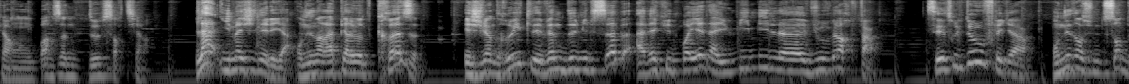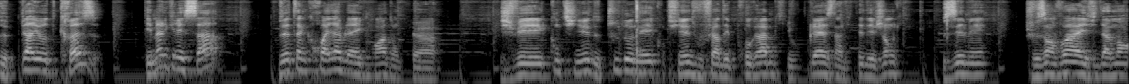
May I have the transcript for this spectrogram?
quand Warzone 2 sortira. Là, imaginez les gars, on est dans la période creuse, et je viens de ruit les 22 000 subs avec une moyenne à 8000 euh, viewers. Enfin, c'est des trucs de ouf les gars. On est dans une sorte de période creuse, et malgré ça, vous êtes incroyables avec moi, donc euh, je vais continuer de tout donner, continuer de vous faire des programmes qui vous plaisent, d'inviter des gens qui vous aimez. Je vous envoie évidemment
